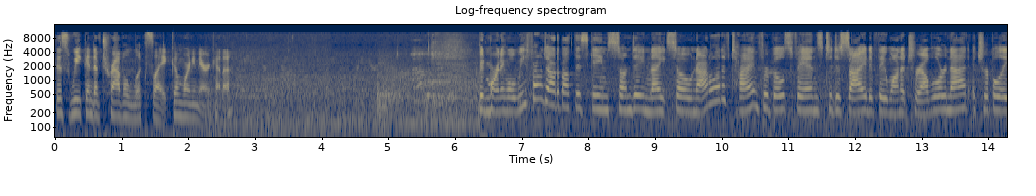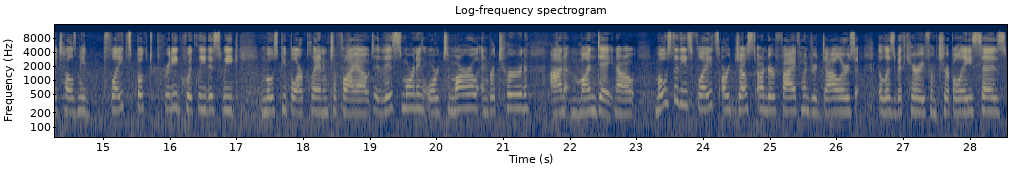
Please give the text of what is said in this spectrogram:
this weekend of travel looks like. Good morning, Erica. Good morning. Well, we found out about this game Sunday night, so not a lot of time for Bills fans to decide if they want to travel or not. AAA tells me flights booked pretty quickly this week. Most people are planning to fly out this morning or tomorrow and return on Monday. Now, most of these flights are just under $500. Elizabeth Carey from AAA says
